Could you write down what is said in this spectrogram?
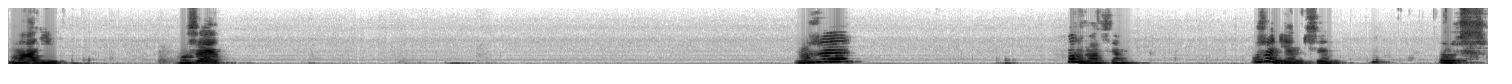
Mali? Może Może Chorwacja. Może Niemcy. Może-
